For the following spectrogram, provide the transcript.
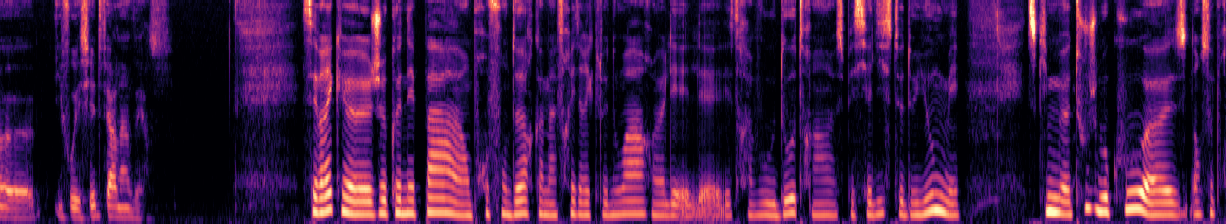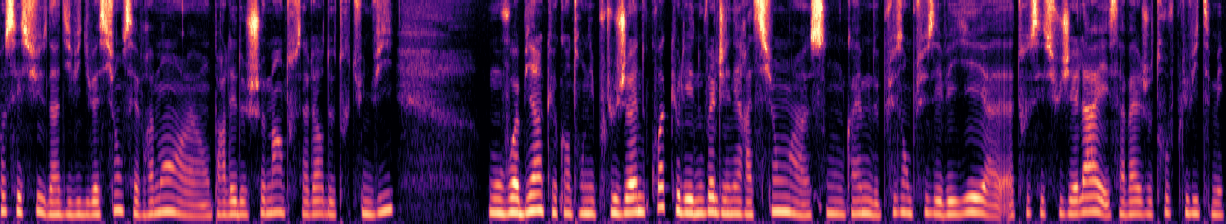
euh, il faut essayer de faire l'inverse? C'est vrai que je ne connais pas en profondeur, comme un Frédéric Lenoir, euh, les, travaux d'autres hein, spécialistes de Jung, mais ce qui me touche beaucoup euh, dans ce processus d'individuation, c'est vraiment, on parlait de chemin tout à l'heure, de toute une vie, où on voit bien que quand on est plus jeune, quoique les nouvelles générations sont quand même de plus en plus éveillées à, à tous ces sujets-là, et ça va, je trouve, plus vite, mais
